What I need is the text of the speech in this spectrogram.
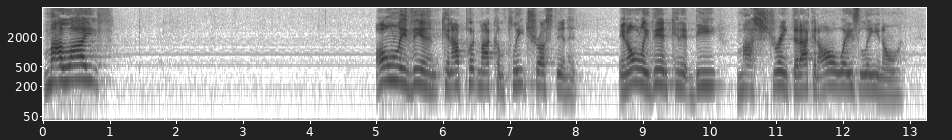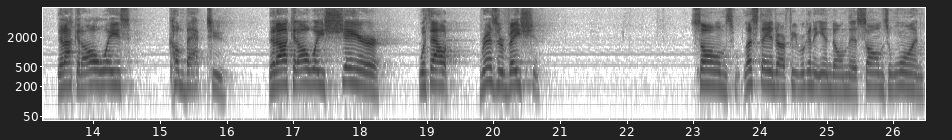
my life. Only then can I put my complete trust in it. And only then can it be my strength that I can always lean on, that I could always come back to, that I could always share without reservation. Psalms, let's stand to our feet. We're going to end on this. Psalms 1,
